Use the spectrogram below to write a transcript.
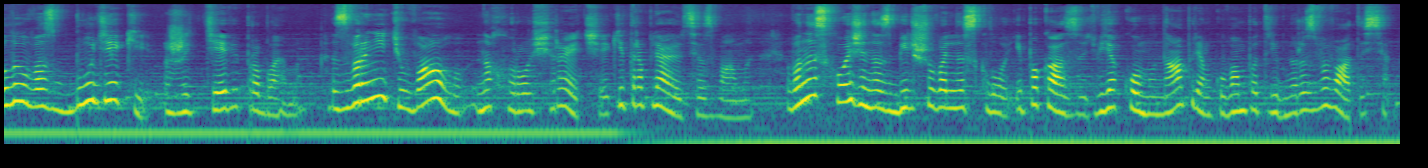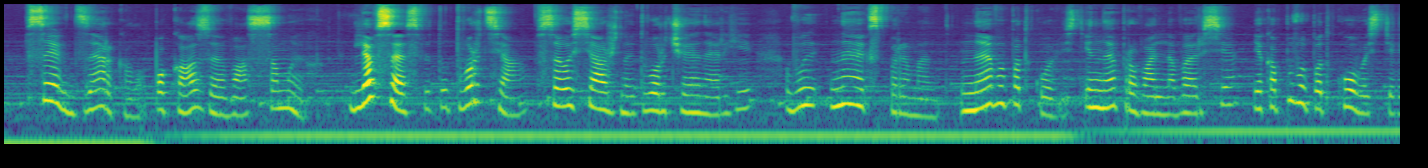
коли у вас будь-які життєві проблеми, зверніть увагу на хороші речі, які трапляються з вами. Вони схожі на збільшувальне скло і показують, в якому напрямку вам потрібно розвиватися. Все як дзеркало показує вас самих. Для Всесвіту, Творця, всеосяжної творчої енергії, ви не експеримент, не випадковість і не провальна версія, яка по випадковості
